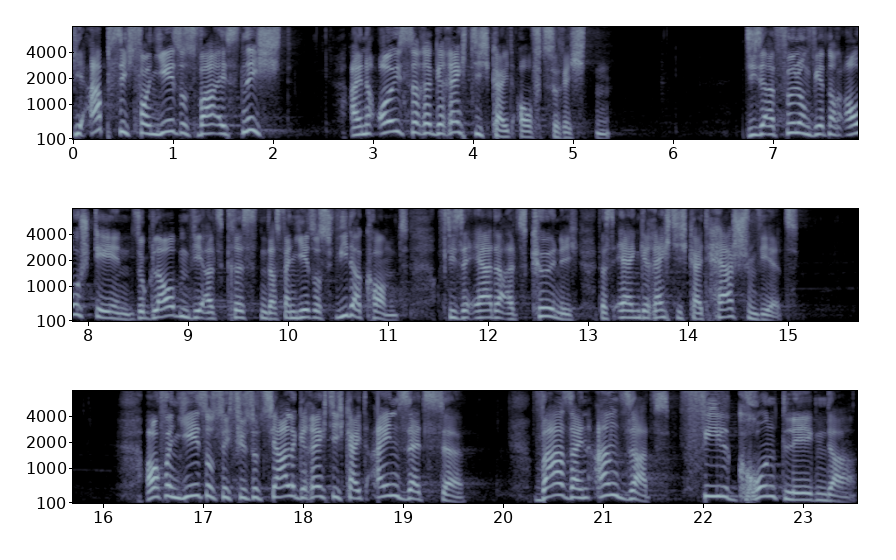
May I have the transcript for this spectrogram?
Die Absicht von Jesus war es nicht, eine äußere Gerechtigkeit aufzurichten. Diese Erfüllung wird noch ausstehen, so glauben wir als Christen, dass wenn Jesus wiederkommt auf diese Erde als König, dass er in Gerechtigkeit herrschen wird. Auch wenn Jesus sich für soziale Gerechtigkeit einsetzte, war sein Ansatz viel grundlegender.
